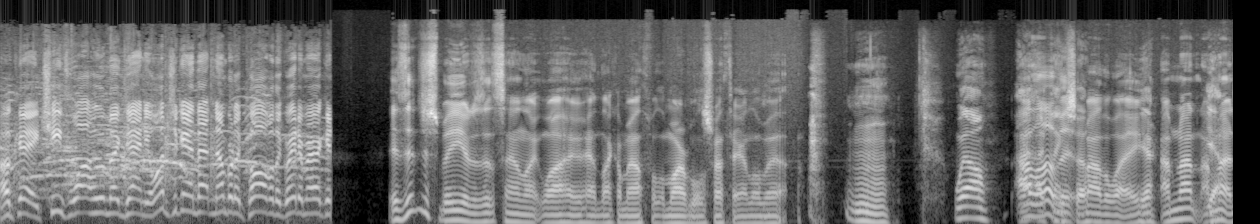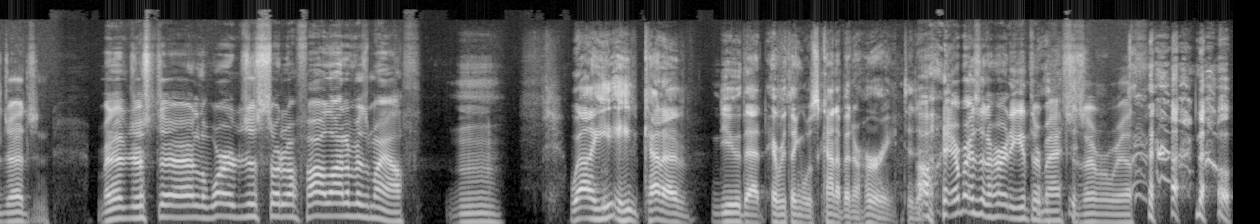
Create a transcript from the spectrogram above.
Okay, Chief Wahoo McDaniel. Once again, that number to call for the Great American Is it just me, or does it sound like Wahoo had like a mouthful of marbles right there a little bit? Mm. Well, I, I, love think it. so. By the way, Yeah. I'm not. I'm Yeah. not judging, but it just uh, the words just sort of fall out of his mouth. Mm. Well, he, he kind of knew that everything was kind of in a hurry today. Oh, everybody's in a hurry to get their matches over with. no,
